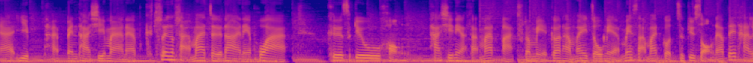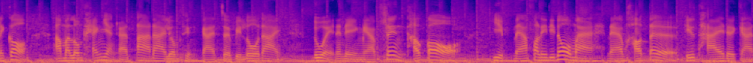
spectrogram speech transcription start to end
นะหยิบเป็นทาชิมานะครับซึ่งสามารถเจอได้เนี่ยเพราะว่าคือสกิลของทาชิเนี่ยสามารถปาดทูนาเมตก็ทำให้โจ๊กเนี่ยไม่สามารถกดสกิล2นะครับได้ทันแล้วก็เอามาลงแท้งอย่างอาร์ต้าได้รวมถึงการเจอบิโลได้ ด้วยนั่นเองนะครับ ซึ่งเขาก็หยิบนะครับฟอร์เรนติโนมานะครับเคาน์เตอร์พิวท้ายโดยการ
